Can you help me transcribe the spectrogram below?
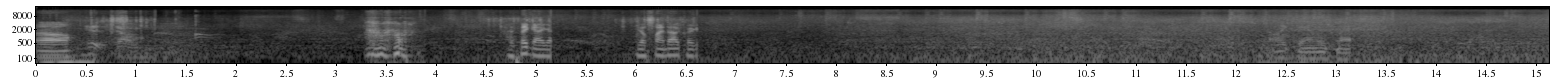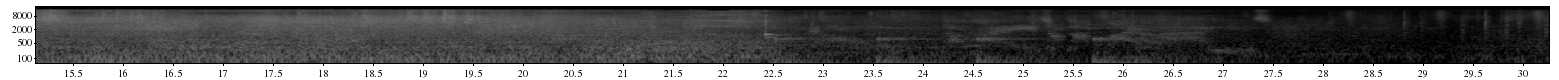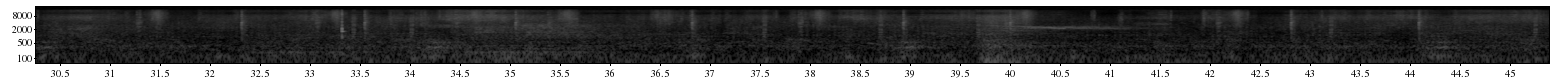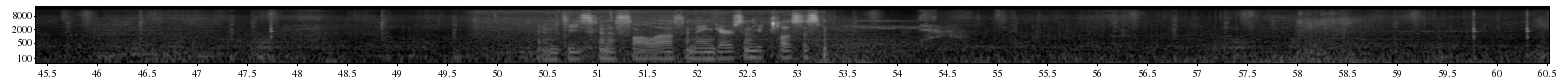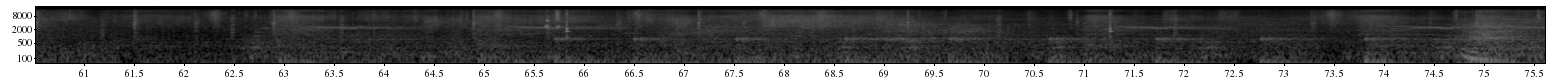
Oh. It is dumb. I think I got. You'll find out quick. MD's gonna fall off and Anger's gonna be closest.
